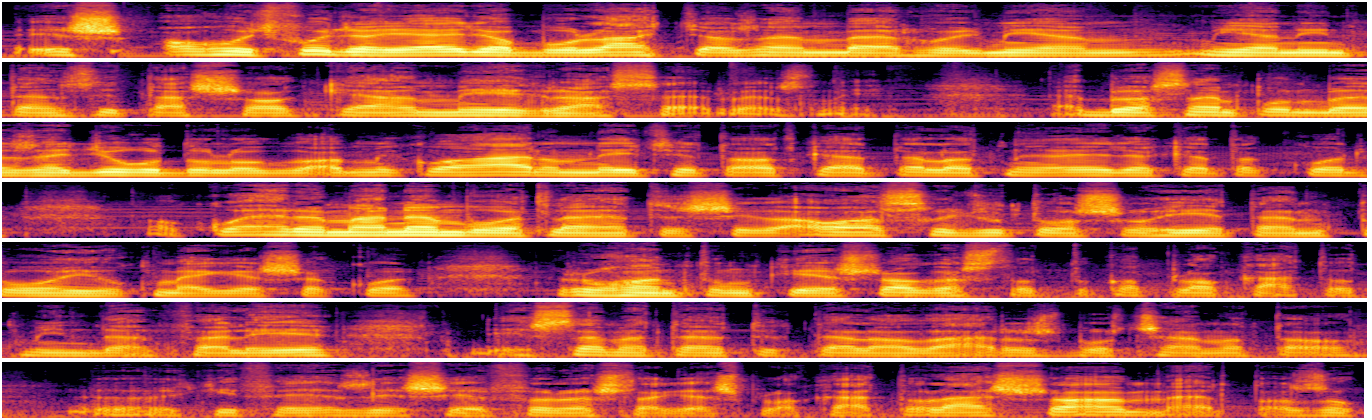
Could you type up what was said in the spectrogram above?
és ahogy fogy a jegy, abból látja az ember, hogy milyen, milyen intenzitással kell még rá szervezni ebből a szempontból ez egy jó dolog. Amikor három-négy hét alatt kellett eladni a jegyeket, akkor, akkor erre már nem volt lehetőség. Az, hogy utolsó héten toljuk meg, és akkor rohantunk ki, és ragasztottuk a plakátot mindenfelé, és szemeteltük tele a város, bocsánat a kifejezésért fölösleges plakátolással, mert azok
